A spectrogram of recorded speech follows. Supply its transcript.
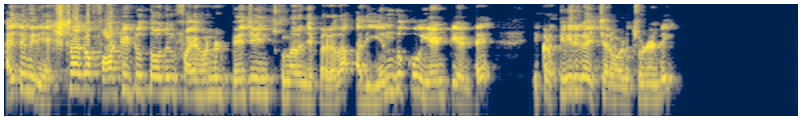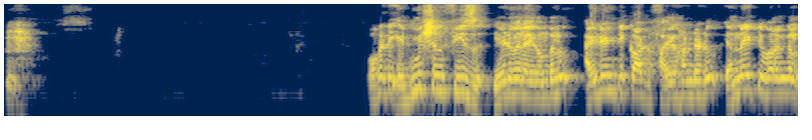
అయితే మీరు ఎక్స్ట్రాగా forty two thousand five hundred pay చేయించుకున్నారని చెప్పారు కదా అది ఎందుకు ఏంటి అంటే ఇక్కడ క్లియర్గా ఇచ్చారు వాళ్ళు చూడండి. ఒకటి అడ్మిషన్ ఫీజు ఏడు వేల ఐదు వందలు identity card five hundred NIT Warangal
